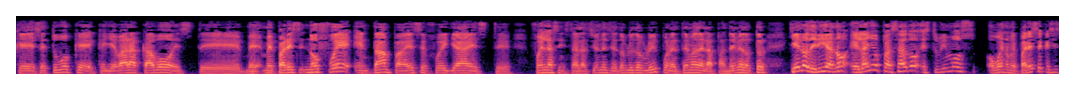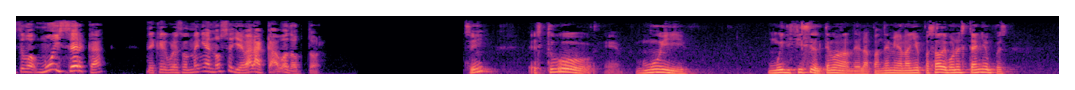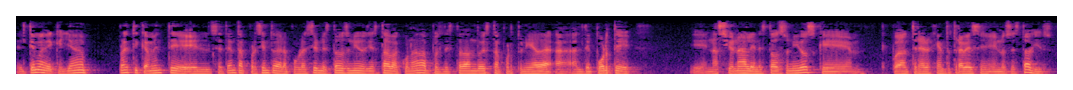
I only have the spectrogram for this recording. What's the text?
que se tuvo que, que llevar a cabo, este, me, me, parece, no fue en Tampa, ese fue ya, este, fue en las instalaciones de WWE por el tema de la pandemia, doctor. ¿Quién lo diría, no? El año pasado estuvimos, o bueno, me parece que sí estuvo muy cerca de que WrestleMania no se llevara a cabo, doctor. Sí, estuvo eh, muy, muy difícil el tema de la pandemia el año pasado y bueno, este año pues el tema de que ya prácticamente el 70% de la población de Estados Unidos ya está vacunada, pues le está dando esta oportunidad a, al deporte eh, nacional en Estados Unidos que, que, puedan tener gente otra vez en, los estadios.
